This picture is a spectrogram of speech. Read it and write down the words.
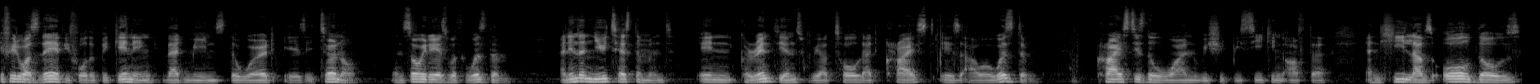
If it was there before the beginning, that means the Word is eternal. And so it is with wisdom. And in the New Testament, in Corinthians, we are told that Christ is our wisdom. Christ is the one we should be seeking after, and He loves all those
